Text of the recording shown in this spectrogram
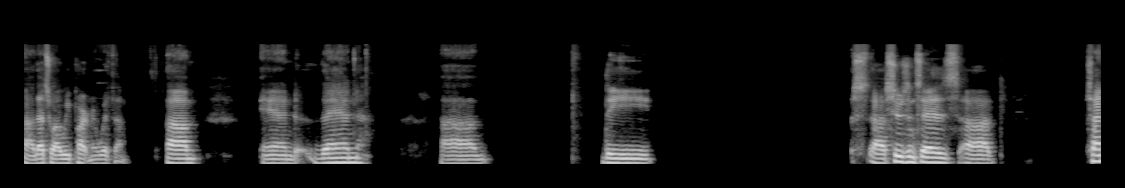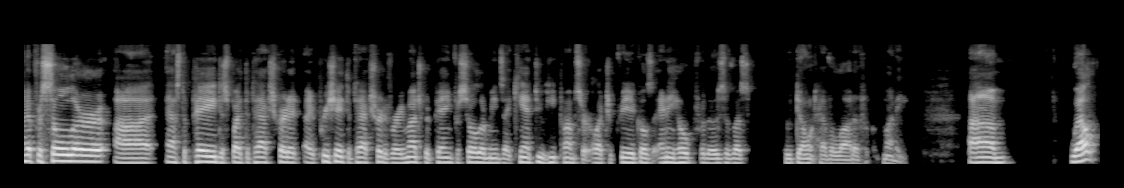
Uh, that's why we partner with them. Um, and then um, the uh, Susan says uh, signed up for solar, uh, asked to pay despite the tax credit. I appreciate the tax credit very much, but paying for solar means I can't do heat pumps or electric vehicles. Any hope for those of us who don't have a lot of money? Um, well,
